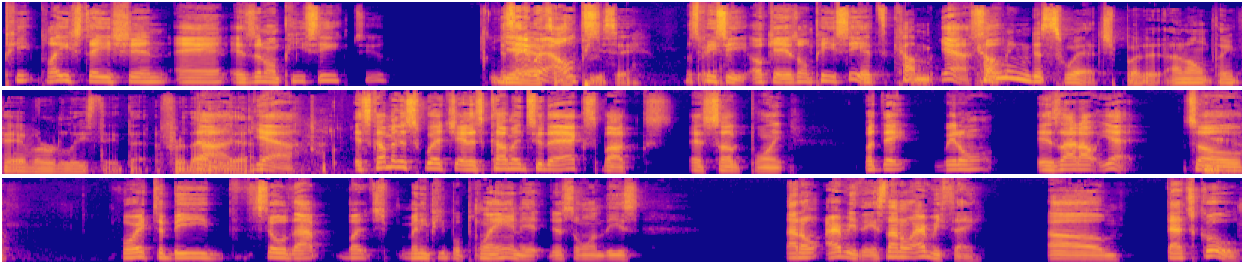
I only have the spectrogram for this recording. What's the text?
P- PlayStation and is it on PC too? Is yeah, it's on? PC. It's PC. Okay, it's on PC. It's com- Yeah, so- coming to Switch, but it, I don't think they have a release date that, for that Uh, yet. yeah, it's coming to Switch and it's coming to the Xbox at some point, but they we don't is that out yet. So Yeah. for it to be still that much many people playing it just on these, not on everything. It's not on everything. Um, that's cool.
